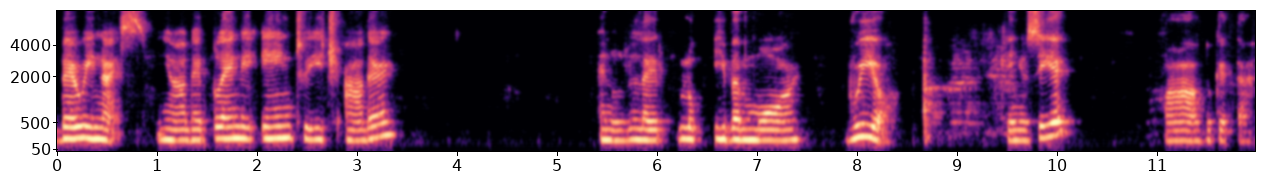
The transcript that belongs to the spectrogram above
very nice. You know, they blend it into each other. and let look even more real. Can you see it? Wow, look at that.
